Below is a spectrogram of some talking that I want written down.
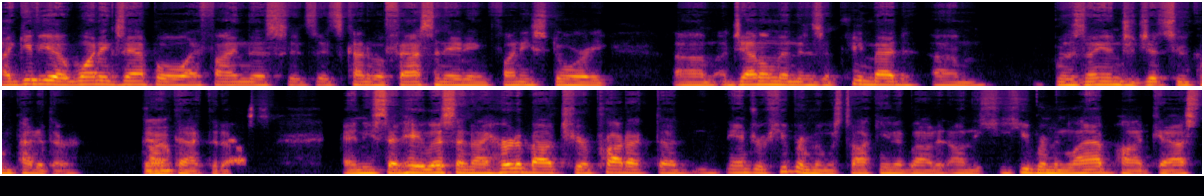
I give you one example. I find this it's it's kind of a fascinating, funny story. Um, a gentleman that is a pre med um, Brazilian Jiu Jitsu competitor contacted yeah. us and he said, "Hey, listen, I heard about your product. Uh, Andrew Huberman was talking about it on the Huberman Lab podcast,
